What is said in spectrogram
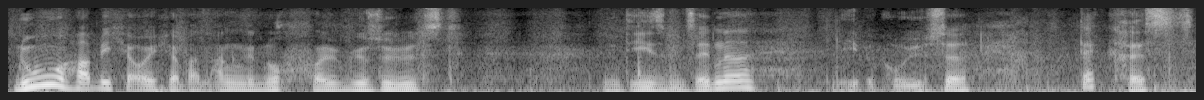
nun habe ich euch aber lang genug vollgesülzt. In diesem Sinne, liebe Grüße, der Chris.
